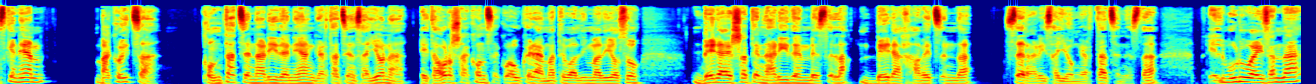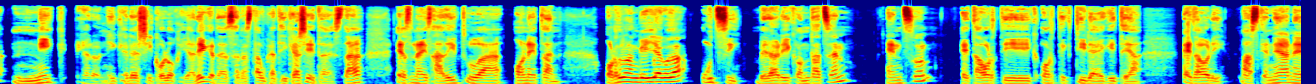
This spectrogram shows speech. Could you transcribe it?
Azkenean, bakoitza kontatzen ari denean gertatzen zaiona eta hor sakontzeko aukera emate baldin badiozu, bera esaten ari den bezala, bera jabetzen da zer ari zaion gertatzen, ez da? Helburua izan da, nik, gero, nik ere psikologiarik eta ezer ez daukat ikasi eta ez da, ez naiz aditua honetan. Orduan gehiago da, utzi berari kontatzen, entzun, eta hortik hortik tira egitea. Eta hori, bazkenean e,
